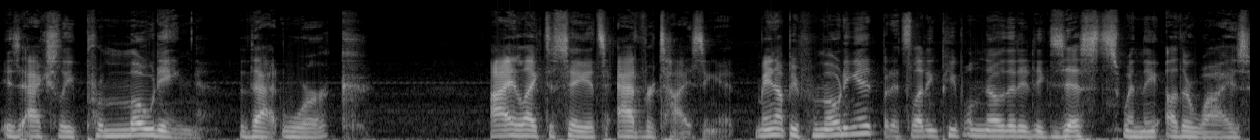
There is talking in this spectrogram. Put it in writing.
is actually promoting that work I like to say it's advertising it. May not be promoting it, but it's letting people know that it exists when they otherwise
